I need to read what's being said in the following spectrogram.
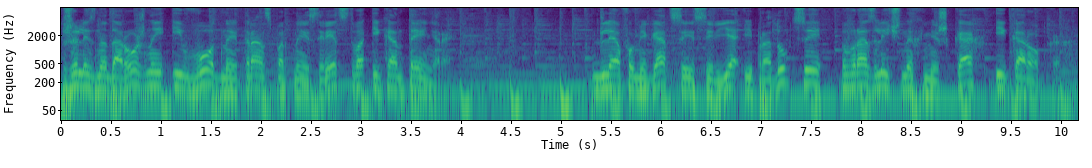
железнодорожные и водные транспортные средства и контейнеры. Для фумигации сырья и продукции в различных мешках и коробках –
